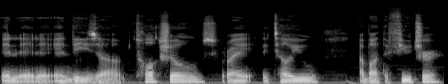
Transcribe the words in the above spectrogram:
in in, in these uh, talk shows, right? They tell you about the future,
